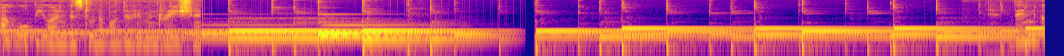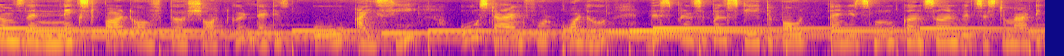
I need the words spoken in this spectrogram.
I hope you understood about the remuneration. Then comes the next part of the shortcut that is oic stand for order, this principle state about and is more concerned with systematic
